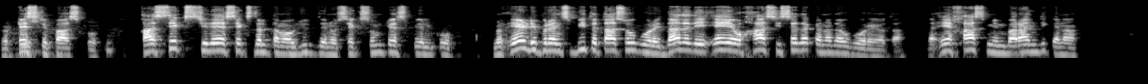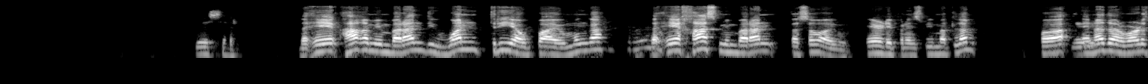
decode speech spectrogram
نو ټیسټ یې پاس کو خا 6 چې دی 6 دلته موجود دی نو 6 هم ټیسټ پیل کو نو ای ډیفرنس بی ته تاسو وګورئ دا د ای یو خاص حصہ ده کنه دا وګورئ او دا د ای خاص ممبران دي کنه یس سر د ای هغه ممبران دي 1 3 او پایو مونږه د ای خاص ممبران تاسو وایو ای ډیفرنس بی مطلب په ان اذر ورډ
